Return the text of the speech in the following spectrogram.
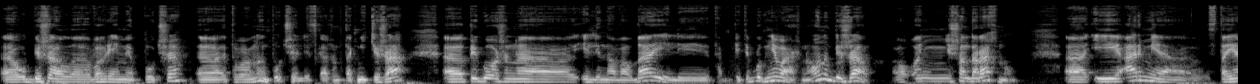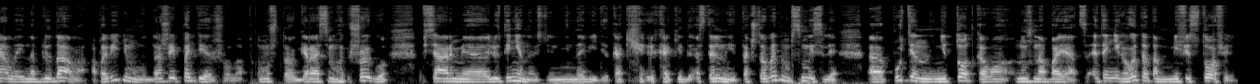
э, убежал во время путча, э, этого, ну, путча или, скажем так, мятежа э, Пригожина или на Валдай, или там Петербург, неважно, он убежал, он не шандарахнул, и армия стояла и наблюдала, а, по-видимому, даже и поддерживала, потому что Герасимов и Шойгу вся армия лютой ненавистью ненавидит, как, как и остальные. Так что в этом смысле а, Путин не тот, кого нужно бояться. Это не какой-то там Мефистофель,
